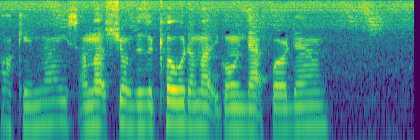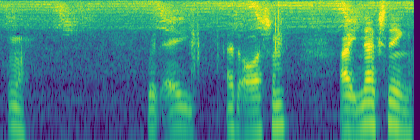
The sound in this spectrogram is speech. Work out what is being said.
fucking nice. I'm not sure if there's a code. I'm not going that far down. With A. That's awesome. Alright, next thing.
